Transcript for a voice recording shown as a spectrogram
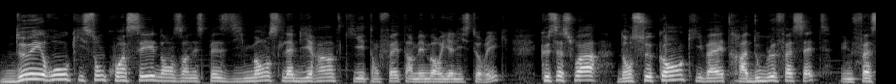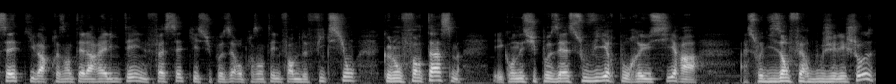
deux héros qui sont coincés dans un espèce d'immense labyrinthe qui est en fait un mémorial historique, que ce soit dans ce camp qui va être à double facette, une facette qui va représenter la réalité, une facette qui est supposée représenter une forme de fiction que l'on fantasme et qu'on est supposé assouvir pour réussir à, à soi-disant faire bouger les choses.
